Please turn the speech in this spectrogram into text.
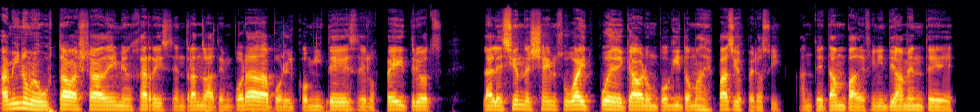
a mí no me gustaba ya Damian Harris entrando a la temporada por el comité de los Patriots. La lesión de James White puede que abra un poquito más de espacios, pero sí, ante Tampa definitivamente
